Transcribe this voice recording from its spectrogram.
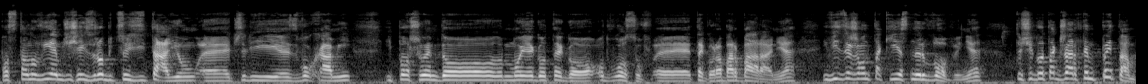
postanowiłem dzisiaj zrobić coś z Italią, e, czyli z Włochami i poszłem do mojego tego, od włosów, e, tego rabarbara, nie? I widzę, że on taki jest nerwowy, nie? To się go tak żartem pytam,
